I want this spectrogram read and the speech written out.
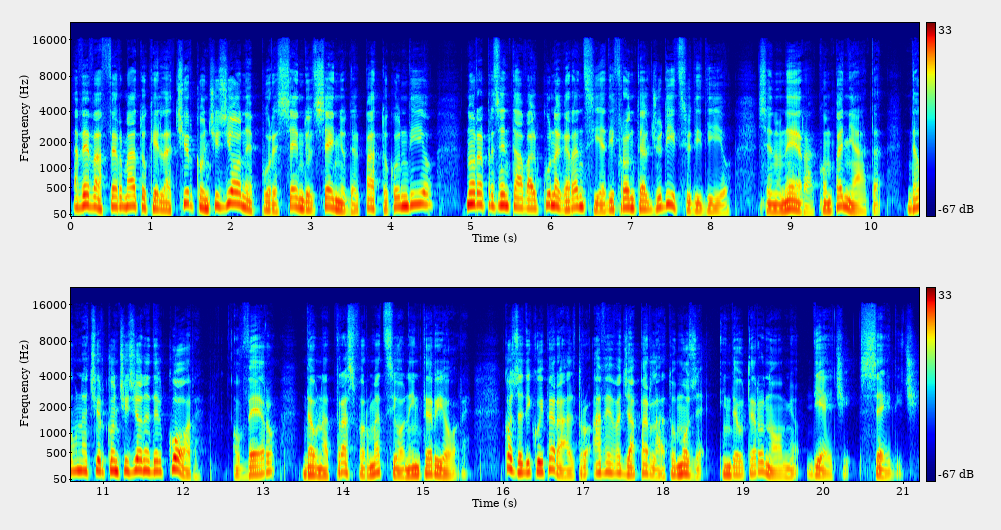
aveva affermato che la circoncisione, pur essendo il segno del patto con Dio, non rappresentava alcuna garanzia di fronte al giudizio di Dio, se non era accompagnata da una circoncisione del cuore, ovvero da una trasformazione interiore, cosa di cui peraltro aveva già parlato Mosè in Deuteronomio 10:16.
